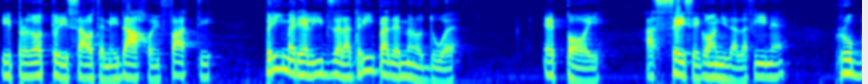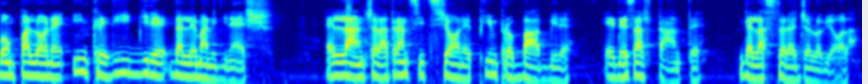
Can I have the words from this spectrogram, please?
Il prodotto di Southern Idaho, infatti, prima realizza la tripla del meno 2 e poi, a 6 secondi dalla fine, ruba un pallone incredibile dalle mani di Nash e lancia la transizione più improbabile ed esaltante della storia giallo-viola.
